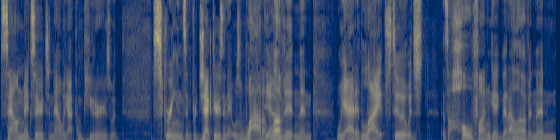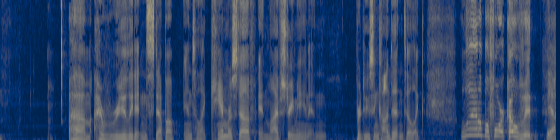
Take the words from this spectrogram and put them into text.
sound mixer to now we got computers with screens and projectors, and it was wild. I Yeah. loved it. And then we added lights to it, which is a whole fun gig that I love. And then um, I really didn't step up into like camera stuff and live streaming and producing content until like a little before COVID Yeah.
